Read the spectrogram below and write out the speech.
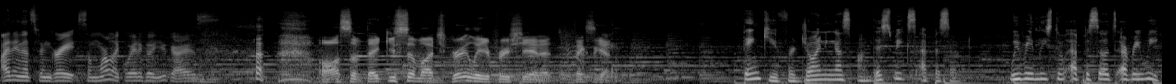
I think that's been great. So more like way to go, you guys. awesome. Thank you so much. Greatly appreciate it. Thanks again. Thank you for joining us on this week's episode. We release new episodes every week.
